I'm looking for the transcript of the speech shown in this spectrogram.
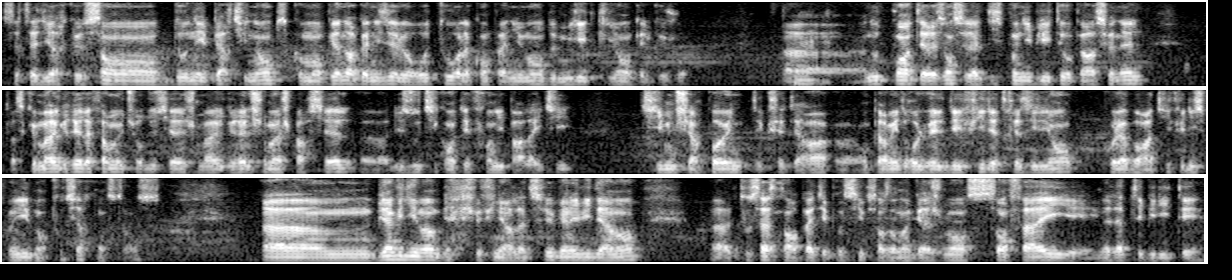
C'est-à-dire que sans données pertinentes, comment bien organiser le retour, l'accompagnement de milliers de clients en quelques jours? Euh, un autre point intéressant, c'est la disponibilité opérationnelle, parce que malgré la fermeture du siège, malgré le chômage partiel, euh, les outils qui ont été fournis par l'IT, Team, SharePoint, etc., euh, ont permis de relever le défi d'être résilient, collaboratif et disponible en toutes circonstances. bien évidemment, je vais finir là-dessus, bien évidemment, tout ça, ça n'aurait pas été possible sans un engagement sans faille et une adaptabilité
